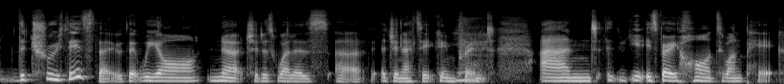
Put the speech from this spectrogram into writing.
the truth is, though, that we are nurtured as well as uh, a genetic imprint. Yeah. And it's very hard to unpick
